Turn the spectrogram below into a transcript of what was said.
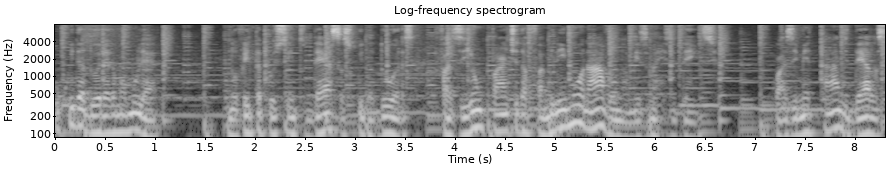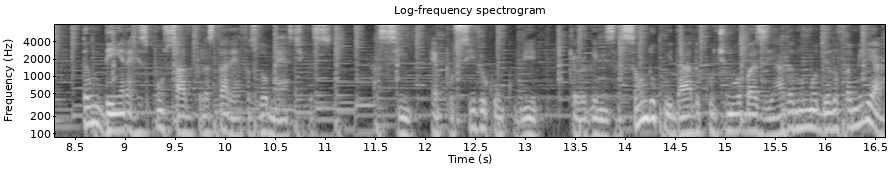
o cuidador era uma mulher. 90% dessas cuidadoras faziam parte da família e moravam na mesma residência. Quase metade delas também era responsável pelas tarefas domésticas. Assim, é possível concluir que a organização do cuidado continua baseada no modelo familiar,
